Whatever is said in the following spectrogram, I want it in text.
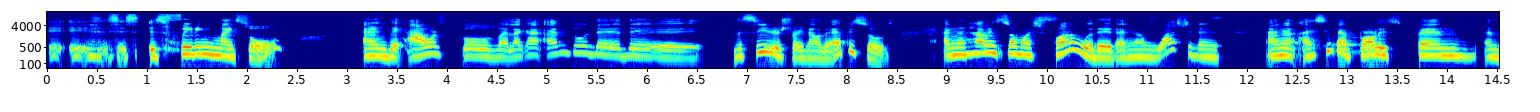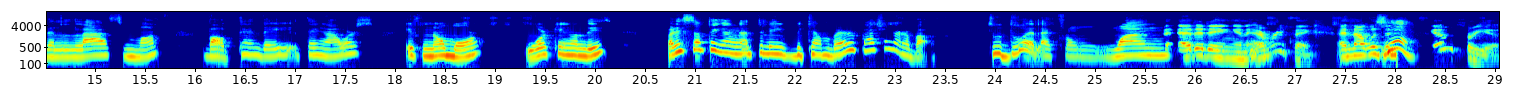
is, is, is feeding my soul and the hours goes by like I, i'm doing the the the series right now, the episodes, and I'm having so much fun with it, and I'm watching it, and I think I probably spent in the last month about ten days, ten hours, if no more, working on this. But it's something I'm actually become very passionate about to do it, like from one the editing and everything, and that was a skill for you.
